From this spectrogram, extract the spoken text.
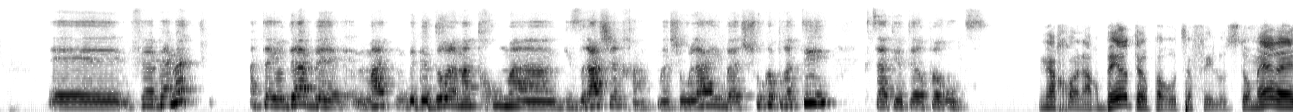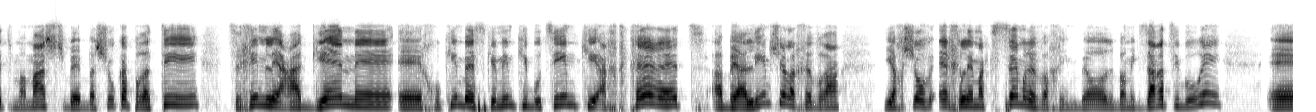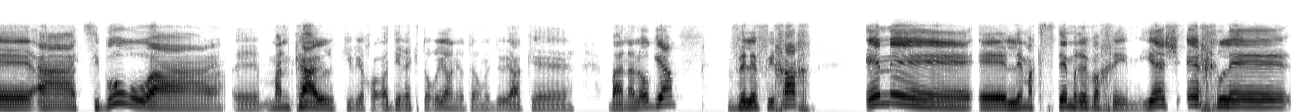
אה, ובאמת אתה יודע במה, בגדול מה תחום הגזרה שלך, מה שאולי בשוק הפרטי קצת יותר פרוץ. נכון, הרבה יותר פרוץ אפילו. זאת אומרת, ממש בשוק הפרטי צריכים לעגן אה, אה, חוקים בהסכמים קיבוציים, כי אחרת הבעלים של החברה יחשוב איך למקסם רווחים. בעוד במגזר הציבורי, אה, הציבור הוא המנכ"ל, כביכול, הדירקטוריון יותר מדויק אה, באנלוגיה, ולפיכך אין אה, אה, למקסם רווחים, יש איך ל,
